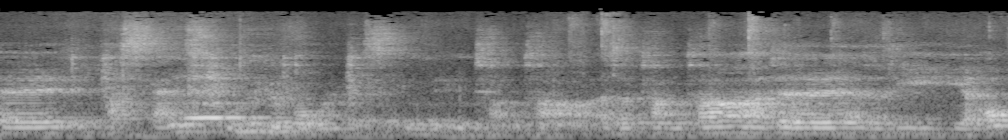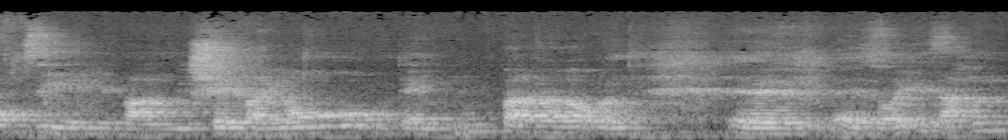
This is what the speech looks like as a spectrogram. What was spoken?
äh, was ganz Ungewohntes in, in Tintin. Also Tintin hatte, also die, Hauptserien waren Michel Vaillant und Dan Cooper und solche Sachen.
